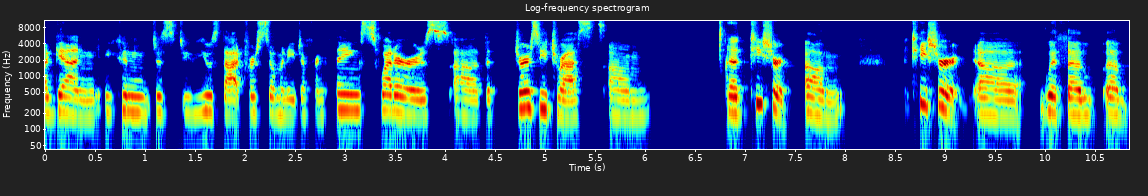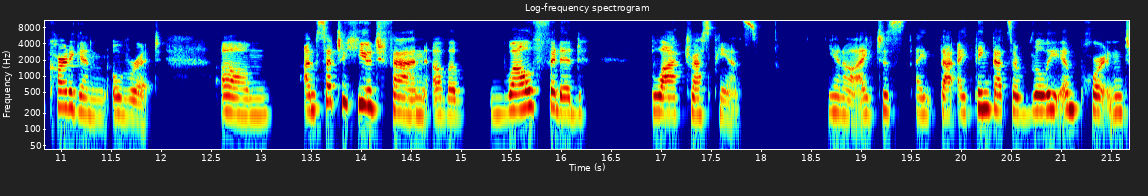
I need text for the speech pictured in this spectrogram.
again, you can just use that for so many different things. Sweaters, uh, the jersey dress, um, a t-shirt, um, t-shirt uh, with a, a, cardigan over it. Um, I'm such a huge fan of a well-fitted black dress pants. You know, I just I that I think that's a really important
